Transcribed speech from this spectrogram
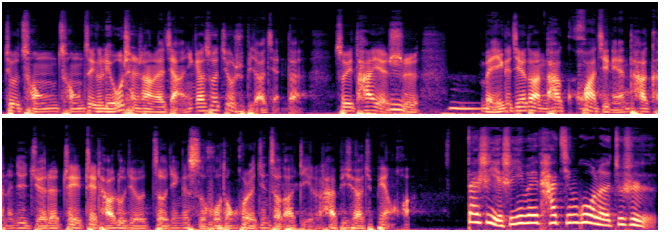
就从从这个流程上来讲，应该说就是比较简单。所以他也是每一个阶段，他跨几年，他可能就觉得这这条路就走进一个死胡同，或者已经走到底了，他必须要去变化。但是也是因为他经过了就是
